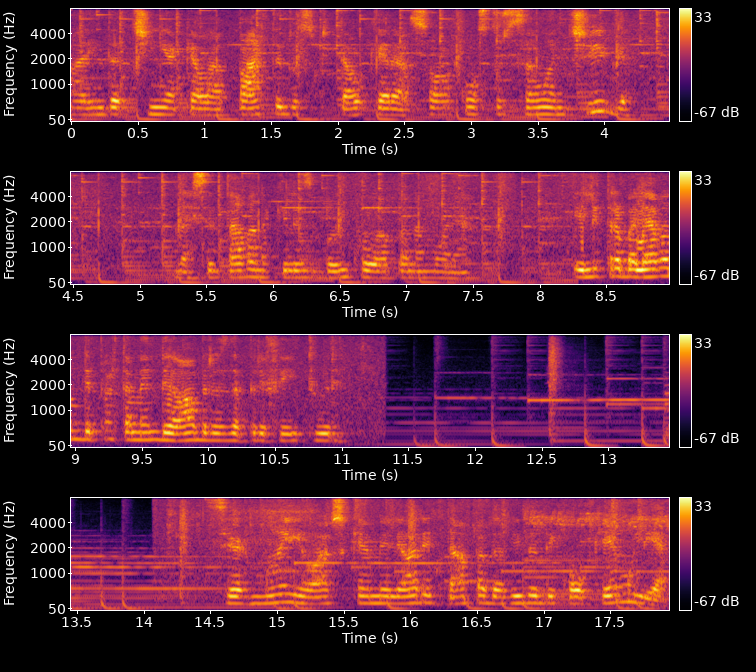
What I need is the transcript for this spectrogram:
ainda tinha aquela parte do hospital que era só a construção antiga. Nós sentava naqueles bancos lá para namorar. Ele trabalhava no departamento de obras da prefeitura. Ser mãe eu acho que é a melhor etapa da vida de qualquer mulher.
